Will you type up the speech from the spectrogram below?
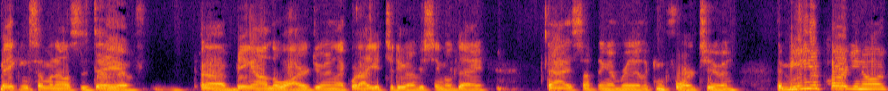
making someone else's day of uh, being out on the water, doing like what I get to do every single day. That is something I'm really looking forward to. And the media part, you know,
